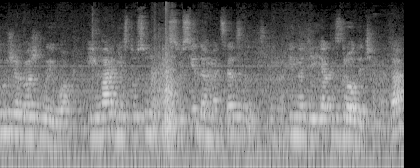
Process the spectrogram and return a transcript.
дуже важливо. І гарні стосунки з сусідами це іноді як з родичами, так?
